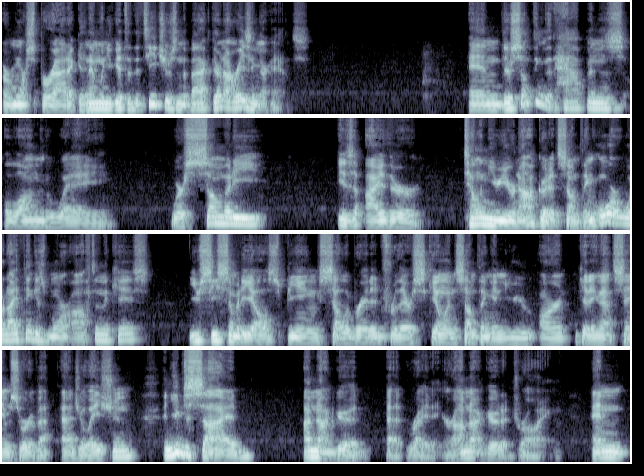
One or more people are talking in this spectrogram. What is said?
are more sporadic. And then when you get to the teachers in the back, they're not raising their hands. And there's something that happens along the way where somebody is either telling you you're not good at something, or what I think is more often the case, you see somebody else being celebrated for their skill in something and you aren't getting that same sort of adulation. And you decide, I'm not good at writing or I'm not good at drawing. And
